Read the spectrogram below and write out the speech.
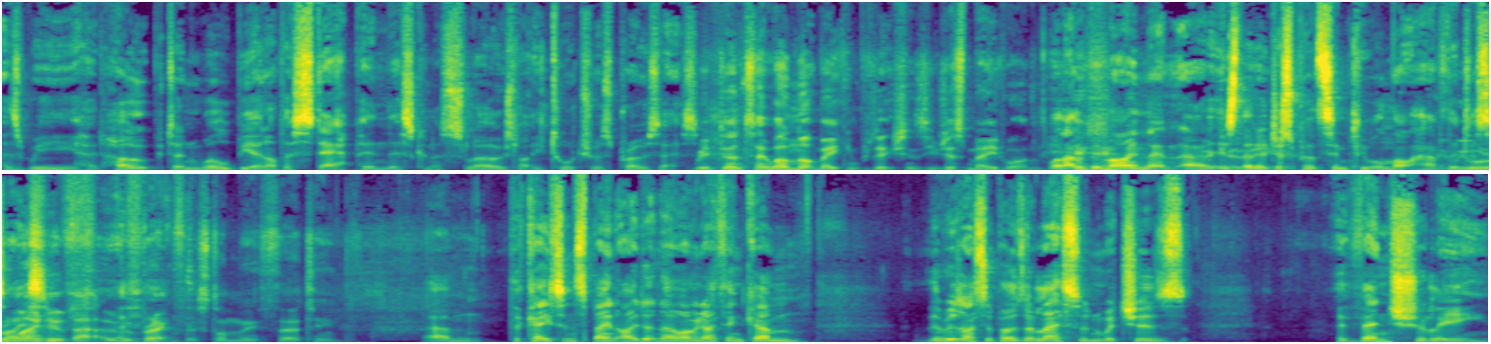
as we had hoped, and will be another step in this kind of slow, slightly tortuous process. We've done so well not making predictions. You've just made one. Well, that would be mine then. Uh, Okay, is that it just you simply will not have we the will decisive. remind you of that over effect. breakfast on the 13th. Um, the case in Spain, I don't know. I mean, I think um, there is, I suppose, a lesson which is eventually,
